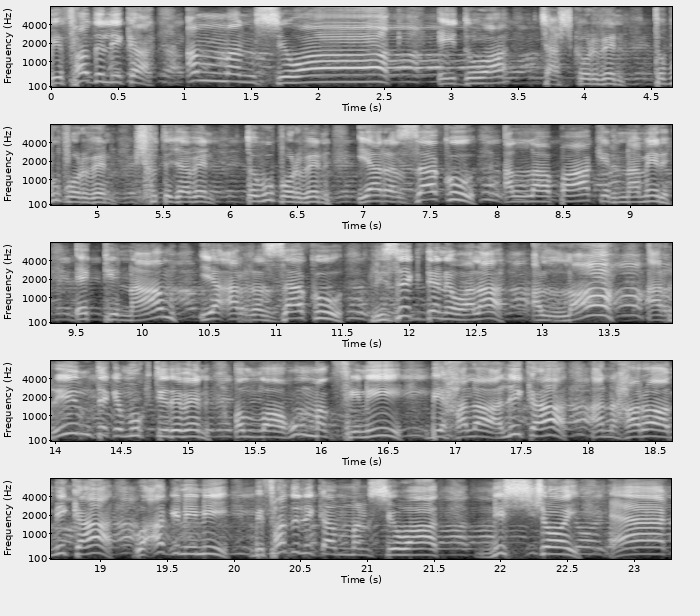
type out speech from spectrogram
বিফাদলি বিফাদলিকা আম্মান সিওয়াক। এই দোয়া চাষ করবেন, তবু পড়বেন, শুতে যাবেন, তবু পড়বেন। ইয়া রাজ্জাকু, আল্লাহ পাকের নামের একটি নাম, ইয়া আর রাজ্জাকু রিজিক দেনেওয়ালা, আল্লাহ, আর ঋণ থেকে মুক্তি দেবেন। আল্লাহুম্মা গফিনি বিহালালিকা, আন হারামিকা, ওয়া আগনিনি বিফাদলিকা আম্মান সিওয়াক। নিশ্চয় এক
